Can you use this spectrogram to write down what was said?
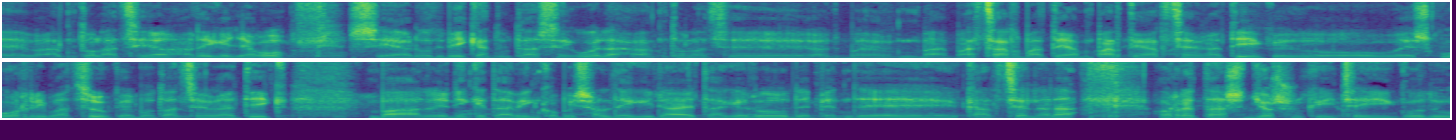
e, antolatzea, are gehiago, zeharo bekatuta zegoela antolatze ba, ba, batzar batean parte hartzeagatik edo esku horri batzuk e, botatzeagatik, ba lehenik eta bin komisalde gira eta gero depende kartzelara. Horretaz Josuk hitze ingo du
